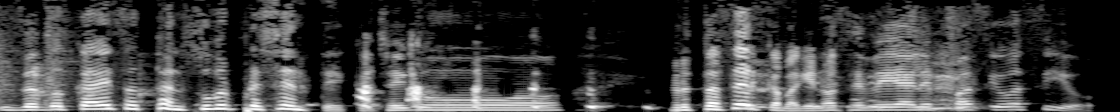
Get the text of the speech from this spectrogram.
Y esas dos cabezas están súper presentes, ¿cachai? Como... Pero está cerca para que no se vea el espacio vacío.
